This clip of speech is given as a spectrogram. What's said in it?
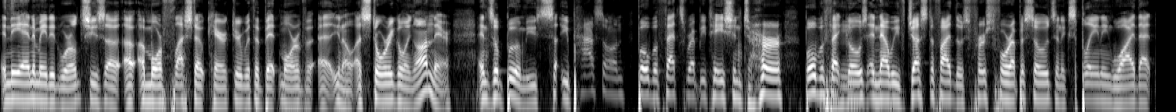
in the animated world, she's a, a, a more fleshed out character with a bit more of a, a you know a story going on there. And so, boom, you you pass on Boba Fett's reputation to her. Boba Fett mm-hmm. goes, and now we've justified those first four episodes and explaining why that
